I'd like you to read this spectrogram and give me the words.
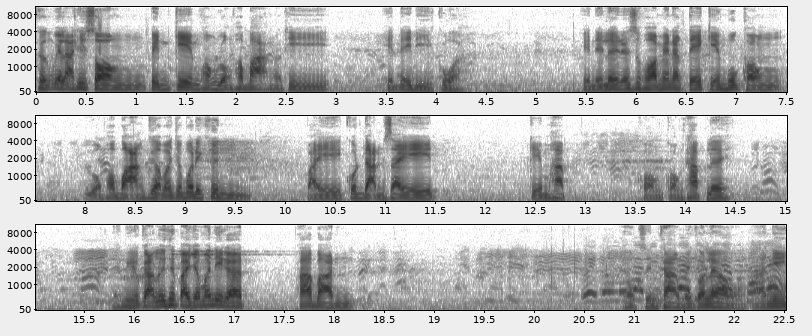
เครื่องเวลาที่สองเป็นเกมของหลวงพระบางแล้วที่เห็นได้ดีกว่า เห็นได้เลยโดยเฉพาะแม่นักเตะเกมบุกของหลวงพระบางเกือบว่าจะบ่ได้ขึ้น ไปกดดันใส่เกมฮับของกองทัพเลยแต่มีโอกาสลื่นขึ้นไปจังหวะนี้ก็พาบานออกเส้นข้างไปก่อนแล้วอานี่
